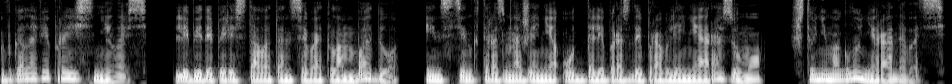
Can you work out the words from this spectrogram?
В голове прояснилось. Либидо перестала танцевать ламбаду, инстинкт размножения отдали бразды правления разуму, что не могло не радовать.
